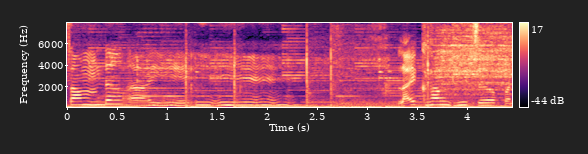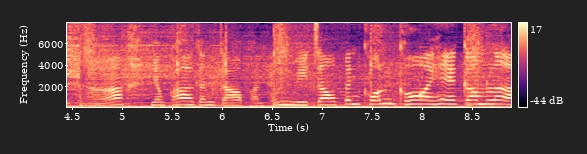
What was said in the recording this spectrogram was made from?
ซ้ำได้ หลายครั้งที่เจอปัญหา ยังพากันก้าวผ่านพ้นมีเจ้าเป็นคนคอยให้กำลัง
